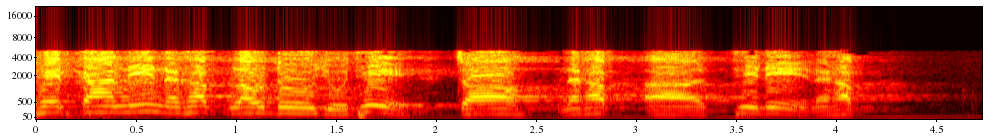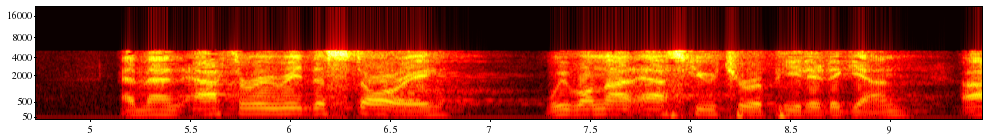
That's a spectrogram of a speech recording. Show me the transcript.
เหตุการณ์นี้นะครับ เราดูอยู่ที่จอนะครับอ่าที่นี่นะครับ And then after we read the story, we will not ask you to repeat it again. อ่า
